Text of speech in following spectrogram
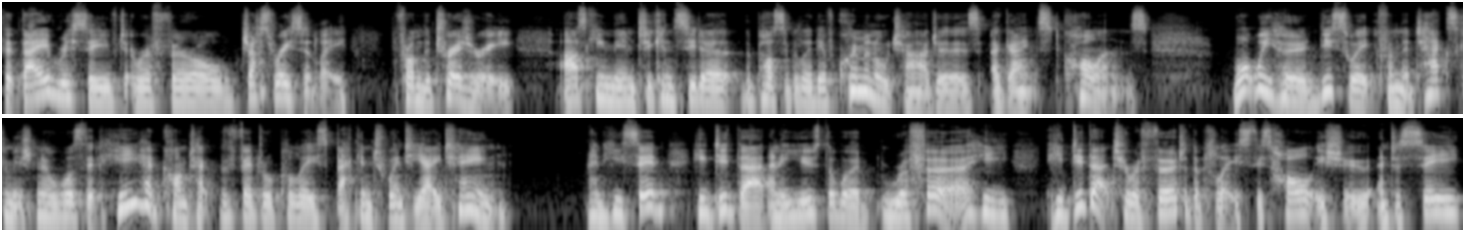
that they received a referral just recently from the Treasury asking them to consider the possibility of criminal charges against Collins. What we heard this week from the tax commissioner was that he had contacted the federal police back in 2018 and he said he did that and he used the word refer. He he did that to refer to the police this whole issue and to see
